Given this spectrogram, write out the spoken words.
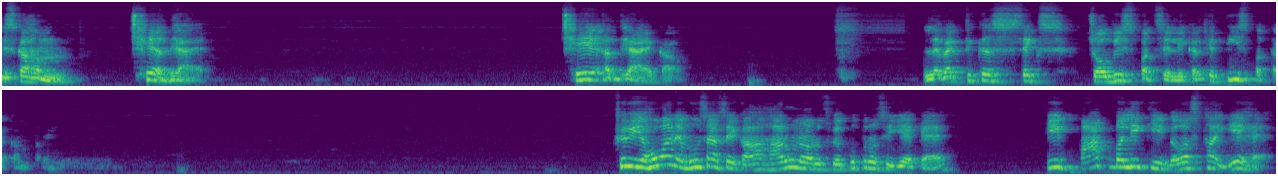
इसका हम छह अध्याय। छह अध्याय का। लेवेक्टिकस सिक्स चौबीस पद से लेकर के तीस पद तक हम पढ़ेंगे। फिर यहोवा ने मूसा से कहा, हारून और उसके पुत्रों से यह कह कि पाप बलि की व्यवस्था यह है।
